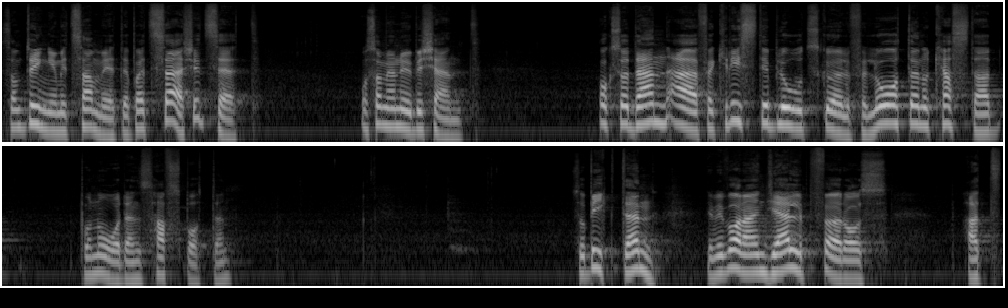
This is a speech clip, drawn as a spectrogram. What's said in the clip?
som tynger mitt samvete på ett särskilt sätt, och som jag nu bekänt, också den är för Kristi blods skull förlåten och kastad på nådens havsbotten. Så bikten, det vill vara en hjälp för oss att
